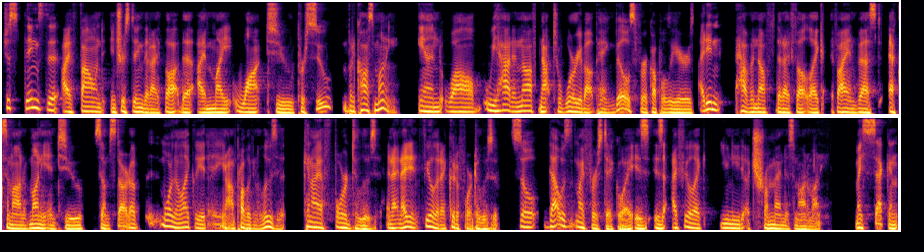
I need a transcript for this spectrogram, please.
just things that I found interesting that I thought that I might want to pursue, but it costs money. And while we had enough not to worry about paying bills for a couple of years, I didn't have enough that I felt like if I invest X amount of money into some startup, more than likely, you know, I'm probably going to lose it. Can I afford to lose it? And I, and I didn't feel that I could afford to lose it. So that was my first takeaway is, is I feel like you need a tremendous amount of money. My second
